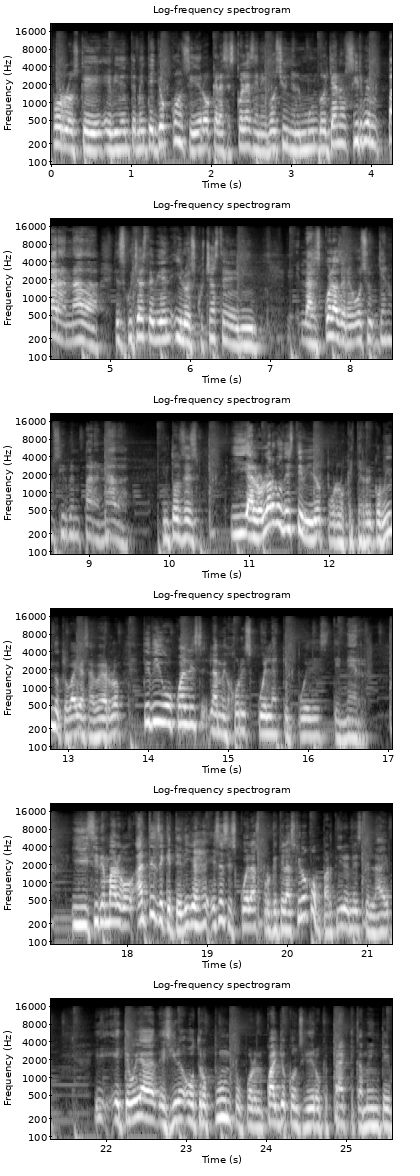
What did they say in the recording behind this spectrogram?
por los que evidentemente yo considero que las escuelas de negocio en el mundo ya no sirven para nada. Escuchaste bien y lo escuchaste de mí. Las escuelas de negocio ya no sirven para nada. Entonces, y a lo largo de este video, por lo que te recomiendo que vayas a verlo, te digo cuál es la mejor escuela que puedes tener. Y sin embargo, antes de que te diga esas escuelas, porque te las quiero compartir en este live, y te voy a decir otro punto por el cual yo considero que prácticamente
